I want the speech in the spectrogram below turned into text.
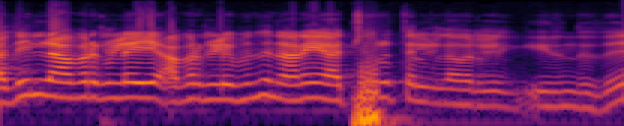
அதில் அவர்களை அவர்களை வந்து நிறைய அச்சுறுத்தல்கள் அவர்களுக்கு இருந்தது.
